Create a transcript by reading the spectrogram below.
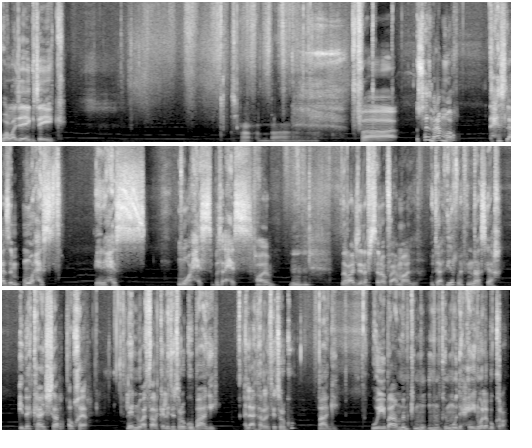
والله جايك جايك. الله فاستاذ معمر احس لازم مو أحس. يعني احس مو أحس بس أحس فاهم؟ نراجع نفسنا وفي أعمالنا. وتأثيرنا في الناس يا أخي إذا كان شر أو خير. لأنه أثرك اللي تتركه باقي. الأثر اللي تتركه باقي. ويبان ممكن مو ممكن مو دحين ولا بكرة.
